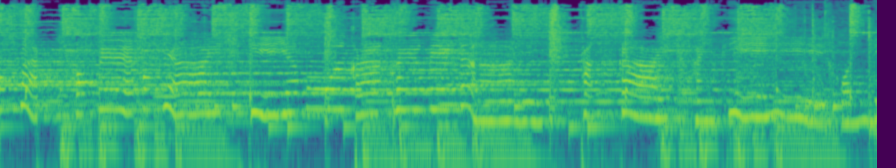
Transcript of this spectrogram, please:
ของบัตรของแม่ของยายที่ยามัวครางเพลงเลี้ยงนายทั้งกายให้พี่คนเดี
